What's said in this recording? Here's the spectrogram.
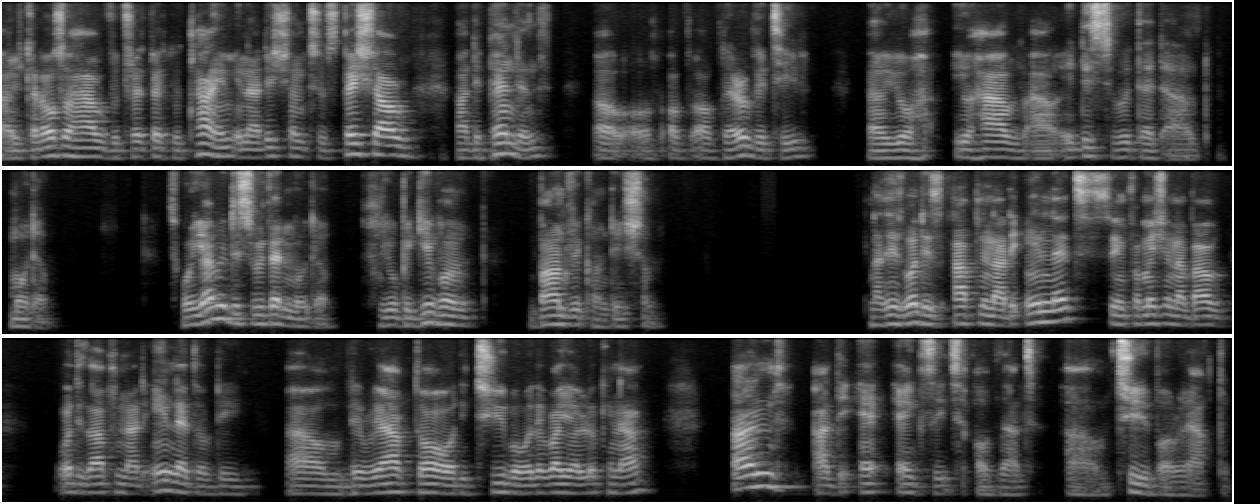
uh, you can also have with respect to time, in addition to spatial uh, dependence of, of, of derivative, uh, you, ha you have uh, a distributed uh, model. So when you have a distributed model, you'll be given boundary condition. That is what is happening at the inlet. So information about what is happening at the inlet of the um, the reactor or the tube or whatever you're looking at, and at the e exit of that um, tube or reactor.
